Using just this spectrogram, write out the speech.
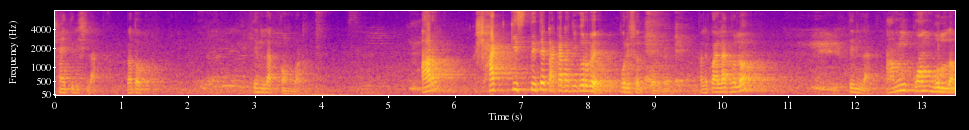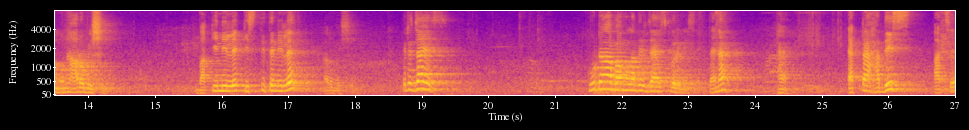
সাঁত্রিশ লাখ, কত? তিন লাখ কম বাড়া। আর ষাট কিস্তিতে টাকাটা কি করবে? পরিশোধ করবে। তাহলে কয় লাখ হলো? তিন লাখ। আমি কম বললাম, মনে হয় আরও বেশি। বাকি নিলে, কিস্তিতে নিলে আরও বেশি। এটা জায়েজ। গোটা বাংলাদেশ জায়েজ করে নিয়েছে, তাই না? হ্যাঁ। একটা হাদিস আছে,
